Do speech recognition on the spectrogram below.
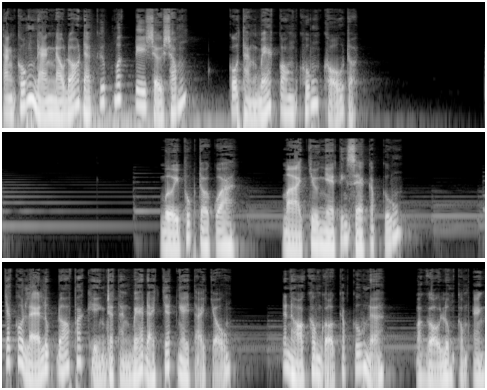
Thằng khốn nạn nào đó đã cướp mất đi sự sống Của thằng bé con khốn khổ rồi. Mười phút trôi qua Mà chưa nghe tiếng xe cấp cứu. Chắc có lẽ lúc đó phát hiện ra thằng bé đã chết ngay tại chỗ, Nên họ không gọi cấp cứu nữa, Mà gọi luôn công an.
